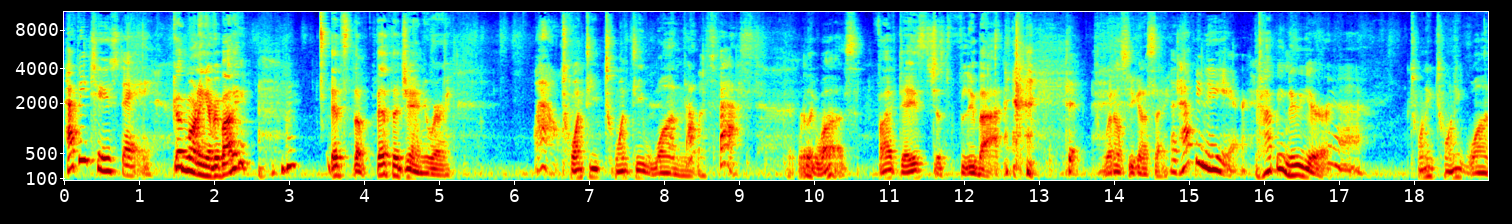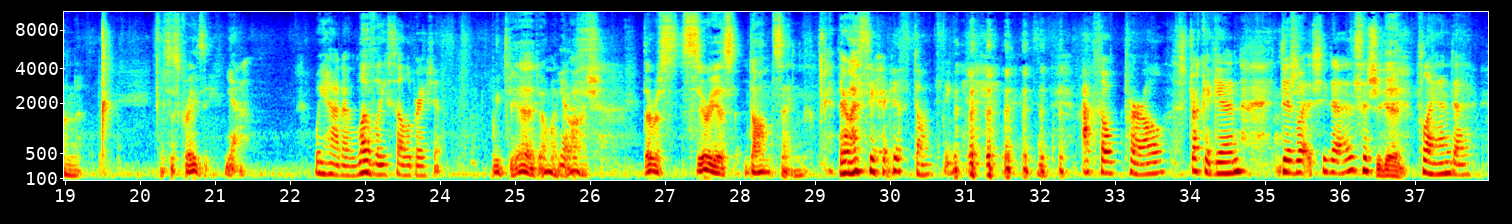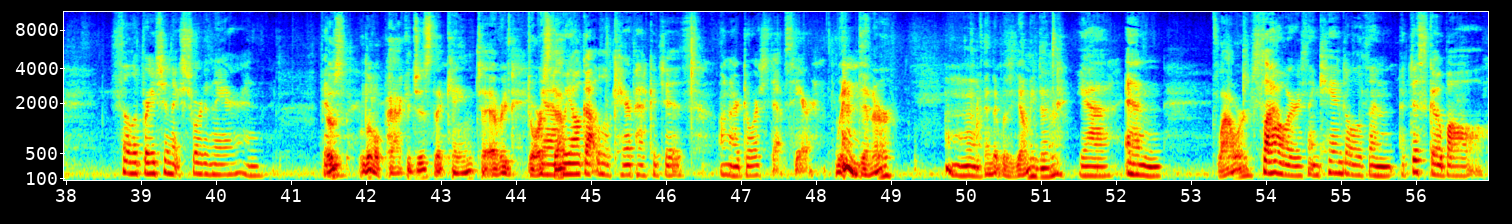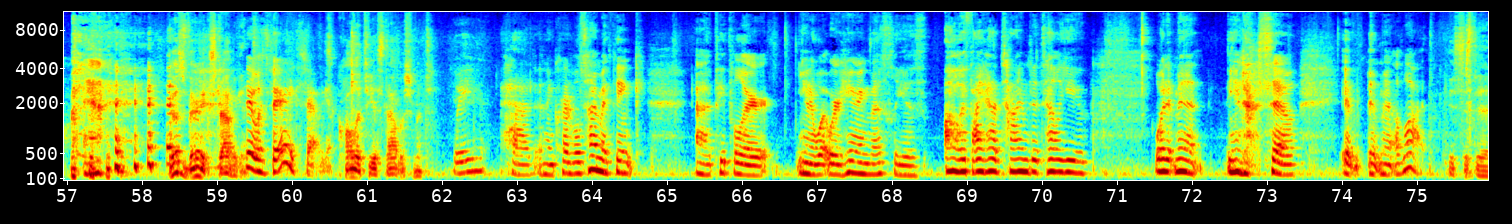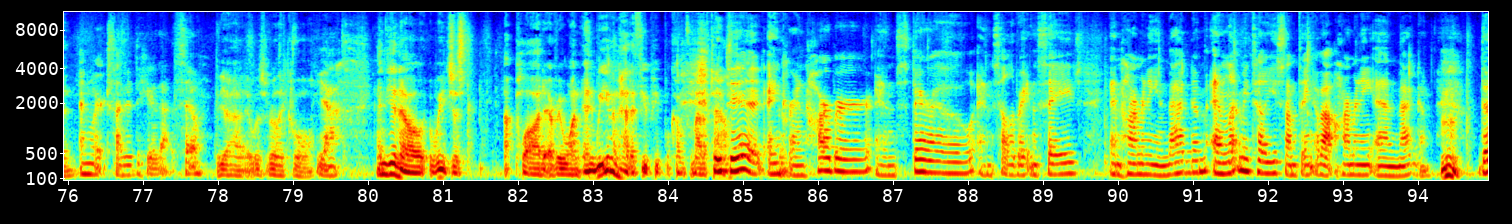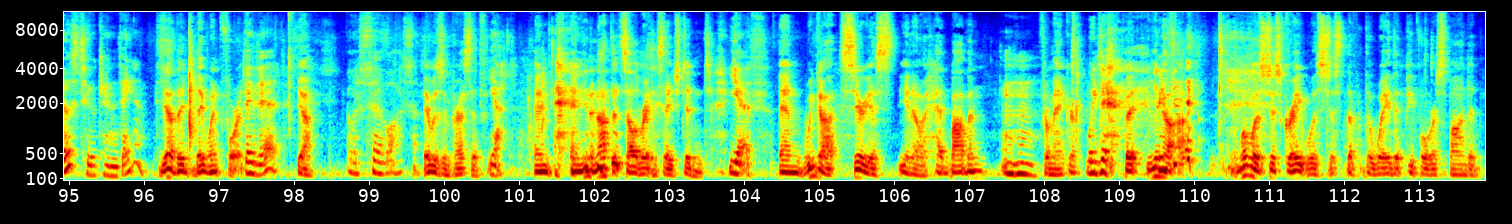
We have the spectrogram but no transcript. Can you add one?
Happy Tuesday. Good morning, everybody. it's the 5th of January, Wow, 2021. that was fast. It really was. Five days just flew by. What else are you going to say? But Happy New Year. Happy New Year, Yeah. 2021. This is crazy. Yeah. We had a lovely celebration. We did. Oh my Yes. gosh. There was serious dancing. There was serious dancing. Axel Pearl struck again, did what she does. She did. Planned a celebration extraordinaire and Those little packages that came to every doorstep yeah, we all got little care packages on our doorsteps here. with dinner. Mm-hmm. And it was yummy dinner. Yeah, and Flowers. flowers and candles and a disco ball. It was very extravagant. it was very extravagant. It's quality establishment. We had an incredible time. I think uh, people are, you know, what we're hearing mostly is, oh, if I had time to tell you what it meant, you know, so it, it meant a lot. Yes, it did. And we're excited to hear that. So, Yeah, it was really cool. yeah. And you know, we just applaud everyone. And we even had a few people come from out of town. We did Anchor and Harbor and Sparrow and Celebrate and Sage and Harmony and Magnum. And let me tell you something about Harmony and Magnum. Hmm. Those two can dance. Yeah, they, they went for it. They did. yeah, It was so awesome. it was impressive. Yeah. And and you know, not that Celebrate and Sage didn't. Yes, And we got serious, you know, head bobbing from Anchor. we did. But you know. I- what was just great was just the the way that people responded.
